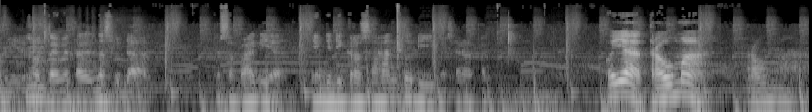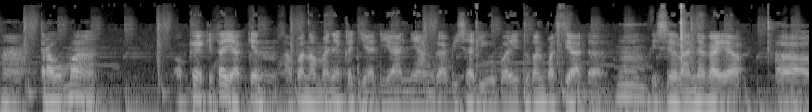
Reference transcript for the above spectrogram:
Hmm. sotoy mental illness sudah. Terus apa lagi ya? Yang jadi keresahan tuh di masyarakat. Oh iya trauma. Trauma. nah trauma. Oke kita yakin apa namanya kejadian yang nggak bisa diubah itu kan pasti ada. Hmm. istilahnya kayak eh,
